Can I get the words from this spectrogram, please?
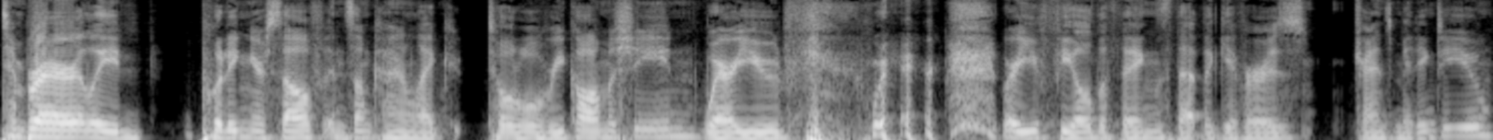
temporarily putting yourself in some kind of like total recall machine where you where where you feel the things that the giver is transmitting to you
